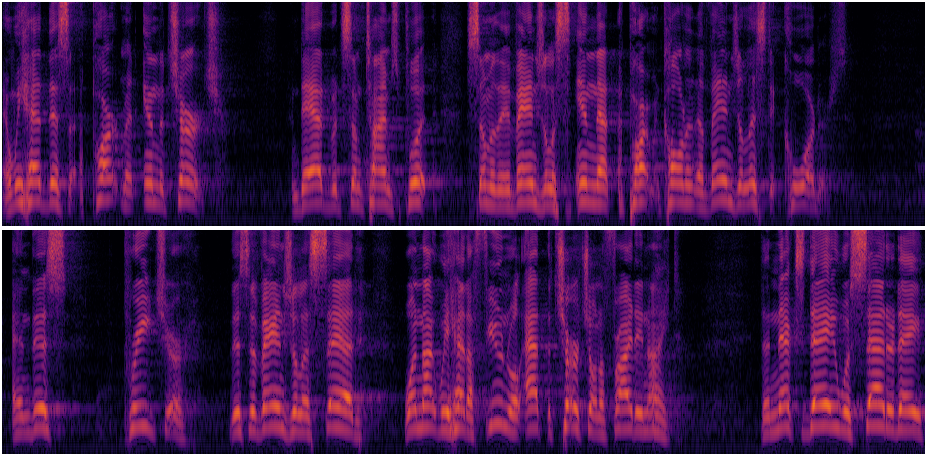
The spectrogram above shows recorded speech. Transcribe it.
And we had this apartment in the church. And dad would sometimes put some of the evangelists in that apartment called an evangelistic quarters. And this preacher, this evangelist said, one night we had a funeral at the church on a Friday night. The next day was Saturday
